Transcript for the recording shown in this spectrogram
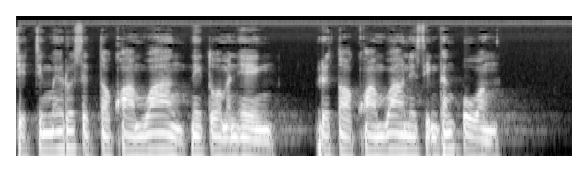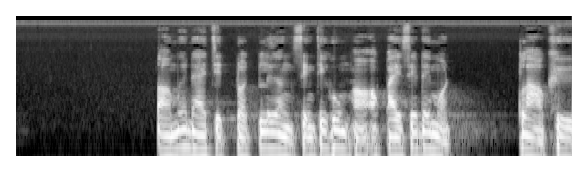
จิตจึงไม่รู้สึกต่อความว่างในตัวมันเอง หรือต่อความว่างในสิ่งทั้งปวง ต่อเมื่อใดจิตปลดเปลื้องสิ่งที่หุ้มห่อออกไปเสียได้หมด กล่าวคือ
